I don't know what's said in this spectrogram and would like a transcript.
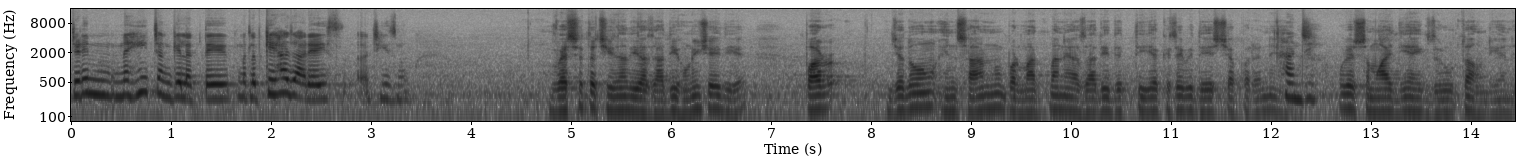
ਜਿਹੜੇ ਨਹੀਂ ਚੰਗੇ ਲੱਗਦੇ, ਮਤਲਬ ਕਿਹਾ ਜਾ ਰਿਹਾ ਇਸ ਚੀਜ਼ ਨੂੰ। ਵੈਸੇ ਤਾਂ ਚੀਜ਼ਾਂ ਦੀ ਆਜ਼ਾਦੀ ਹੋਣੀ ਚਾਹੀਦੀ ਹੈ ਪਰ ਜਦੋਂ ਇਨਸਾਨ ਨੂੰ ਪਰਮਾਤਮਾ ਨੇ ਆਜ਼ਾਦੀ ਦਿੱਤੀ ਹੈ ਕਿਸੇ ਵੀ ਦੇਸ਼ 'ਚ ਆਪਾਂ ਰਹਿੰਦੇ ਹਾਂ ਹਾਂਜੀ। ਉਹਦੇ ਸਮਾਜ ਦੀਆਂ ਇੱਕ ਜ਼ਰੂਰਤਾਂ ਹੁੰਦੀਆਂ ਨੇ।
